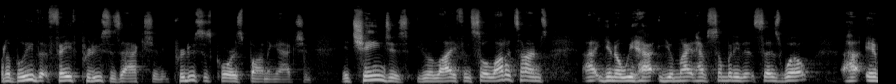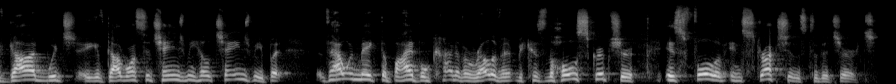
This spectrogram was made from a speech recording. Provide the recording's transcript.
But I believe that faith produces action. It produces corresponding action. It changes your life. And so a lot of times, uh, you know, we ha- you might have somebody that says, well, uh, if God would, if God wants to change me, He'll change me. But that would make the Bible kind of irrelevant because the whole Scripture is full of instructions to the church.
